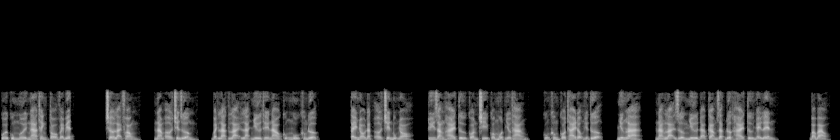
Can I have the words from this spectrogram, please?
cuối cùng mới Nga Thanh tỏ vẻ biết. Trở lại phòng, nằm ở trên giường, bạch lạc lại là như thế nào cũng ngủ không được. Tay nhỏ đặt ở trên bụng nhỏ, tuy rằng hài tử còn chỉ có một nhiều tháng, cũng không có thai động hiện tượng, nhưng là, nàng lại dường như đã cảm giác được hài tử nhảy lên. Bảo bảo,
